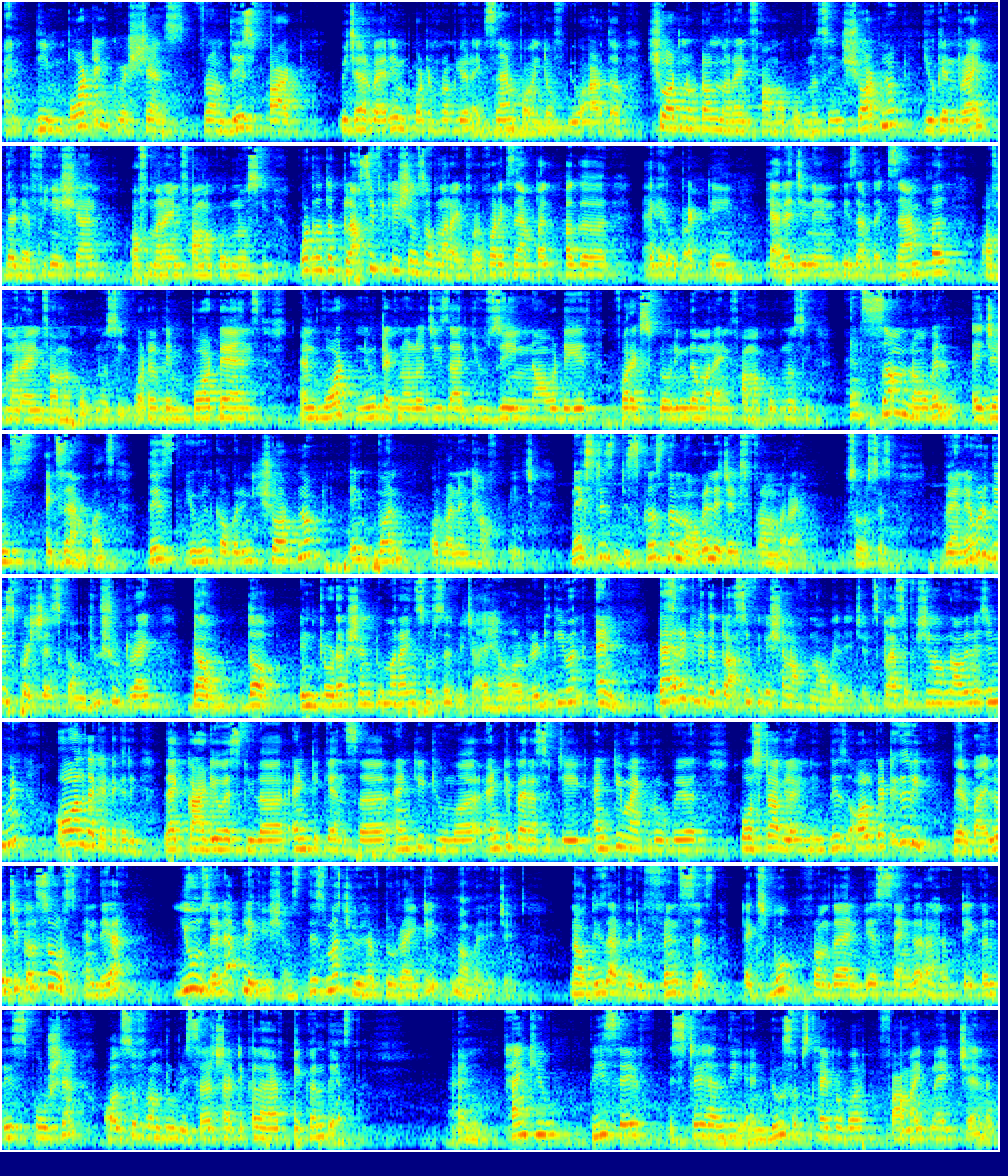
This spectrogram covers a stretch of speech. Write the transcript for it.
And the important questions from this part which are very important from your exam point of view are the short note on marine pharmacognosy. In short note, you can write the definition of marine pharmacognosy. What are the classifications of marine? For, for example, agar, agaropectin, carrageenan, these are the example of marine pharmacognosy. What are the importance and what new technologies are using nowadays for exploring the marine pharmacognosy? And some novel agents examples. This you will cover in short note in one or one and a half page. Next is discuss the novel agents from marine sources. Whenever these questions come you should write down the introduction to marine sources which i have already given and directly the classification of novel agents. Classification of novel agent means all the category like cardiovascular, anti-cancer, anti-tumor, anti-parasitic, antimicrobial, prostaglandin. These all category. Their biological source and their use and applications. This much you have to write in novel agents. Now these are the references. Textbook from the NPS Sanger I have taken this portion. Also from two research article I have taken this. And thank you. Be safe, stay healthy and do subscribe our Pharma Ignite channel.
